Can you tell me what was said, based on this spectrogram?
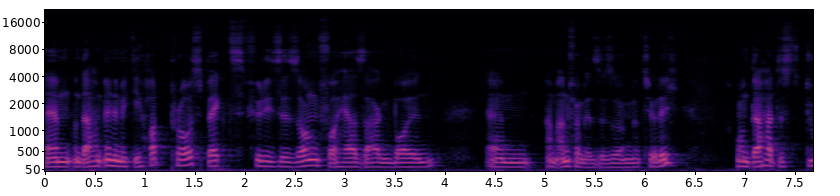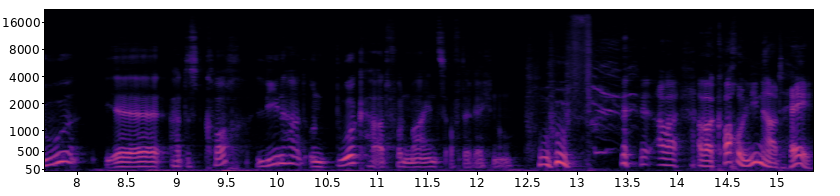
Ähm, und da haben wir nämlich die Hot Prospects für die Saison vorhersagen wollen. Ähm, am Anfang der Saison natürlich. Und da hattest du, äh, hattest Koch, Lienhardt und Burkhardt von Mainz auf der Rechnung. Uff. aber, aber Koch und Lienhardt, hey.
